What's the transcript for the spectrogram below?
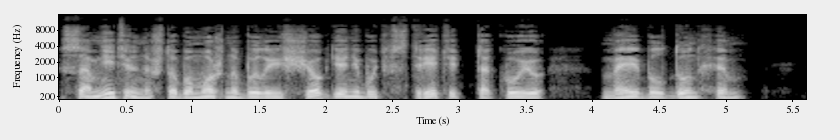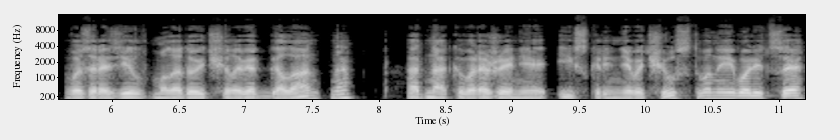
сомнительно, чтобы можно было еще где-нибудь встретить такую Мейбл Дунхэм, — возразил молодой человек галантно, однако выражение искреннего чувства на его лице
